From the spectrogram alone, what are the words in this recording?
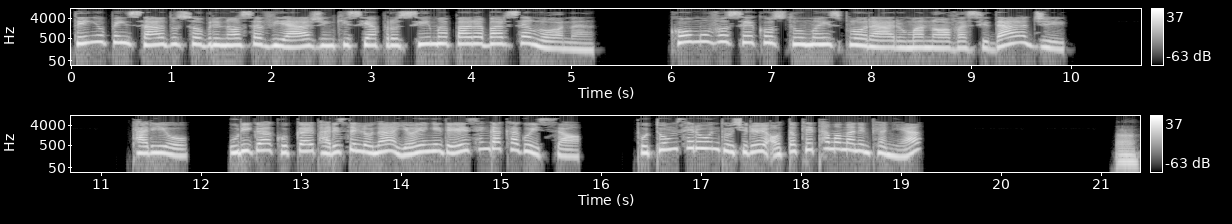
tenho pensado sobre nossa viagem que se aproxima para Barcelona. Como você costuma explorar uma nova cidade? 다리오, 우리가 곧 갈 바르셀로나 여행에 대해 생각하고 있어. 보통 새로운 도시를 어떻게 탐험하는 편이야? Ah,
